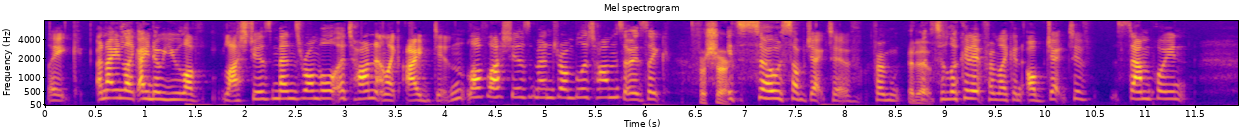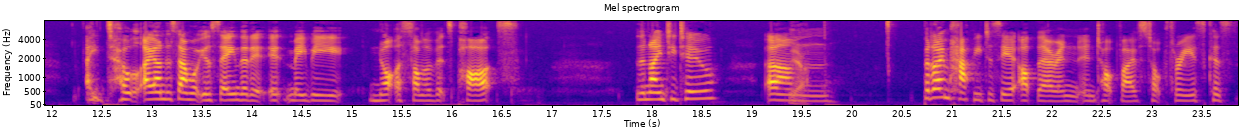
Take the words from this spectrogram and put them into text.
Like, and I like, I know you love last year's men's rumble a ton, and like, I didn't love last year's men's rumble a ton. So it's like, For sure. it's so subjective from It but is. to look at it from like an objective standpoint. I totally I understand what you're saying that it, it may be not a sum of its parts. The 92. Um, Yeah. But I'm happy to see it up there in, in top fives, top threes, because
